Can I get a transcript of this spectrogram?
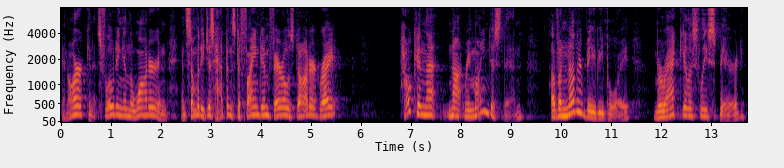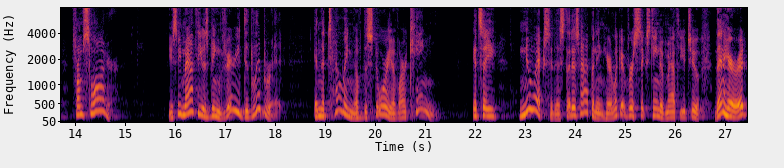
An ark, and it's floating in the water, and, and somebody just happens to find him, Pharaoh's daughter, right? How can that not remind us then of another baby boy miraculously spared from slaughter? You see, Matthew is being very deliberate in the telling of the story of our king. It's a new exodus that is happening here. Look at verse 16 of Matthew 2. Then Herod,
